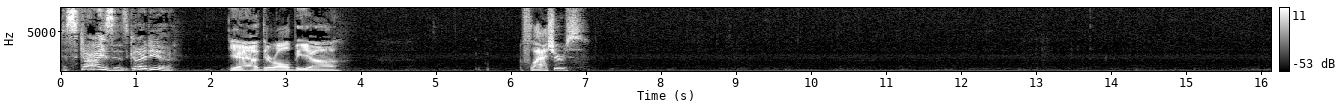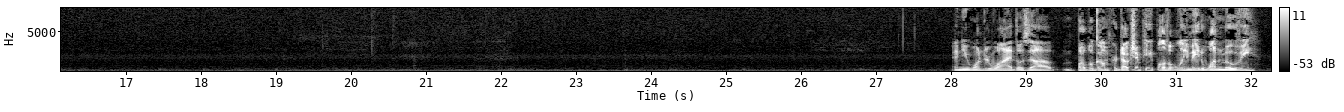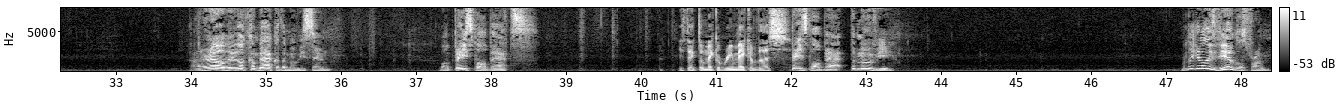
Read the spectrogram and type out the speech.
Disguises, good idea. Yeah, they'll all be uh flashers. Wonder why those uh, bubblegum production people have only made one movie? I don't know. Maybe they'll come back with a movie soon. Well, baseball bats. You think they'll make a remake of this? Baseball bat, the movie. Where do they get all these vehicles from?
